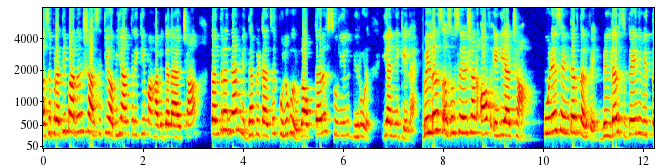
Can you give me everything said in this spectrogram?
असं प्रतिपादन शासकीय अभियांत्रिकी महाविद्यालयाच्या तंत्रज्ञान विद्यापीठाचे कुलगुरू डॉक्टर सुनील भिरुड यांनी केलाय. बिल्डर्स असोसिएशन ऑफ इंडियाच्या पुणे सेंटर तर्फे बिल्डर्स डे निमित्त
